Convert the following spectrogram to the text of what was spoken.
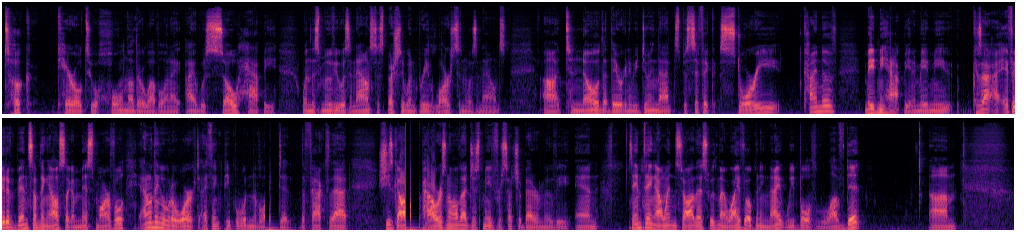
took Carol to a whole nother level, and I, I was so happy when this movie was announced, especially when Brie Larson was announced uh, to know that they were going to be doing that specific story kind of made me happy and it made me because I, if it had been something else like a Miss Marvel, I don't think it would have worked. I think people wouldn't have liked it. The fact that she's got powers and all that just made for such a better movie. And same thing, I went and saw this with my wife opening night. We both loved it. Um,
